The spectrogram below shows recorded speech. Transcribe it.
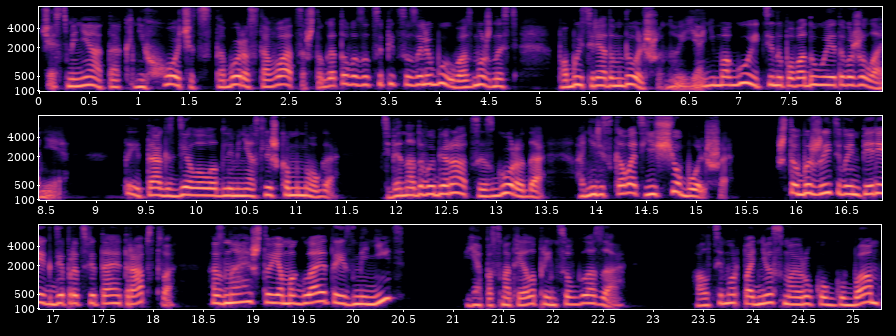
Часть меня так не хочет с тобой расставаться, что готова зацепиться за любую возможность побыть рядом дольше, но я не могу идти на поводу у этого желания. Ты и так сделала для меня слишком много. Тебе надо выбираться из города, а не рисковать еще больше. Чтобы жить в империи, где процветает рабство, зная, что я могла это изменить? Я посмотрела принцу в глаза. Алтимор поднес мою руку к губам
